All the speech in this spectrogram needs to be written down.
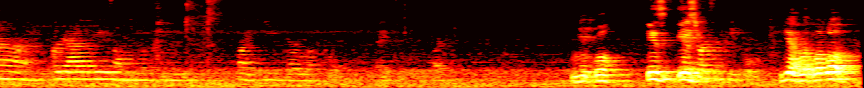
Um, reality is only what you, like, you grow up with, basically. Like, It- Well, is is differs in people. yeah, well, well, well,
